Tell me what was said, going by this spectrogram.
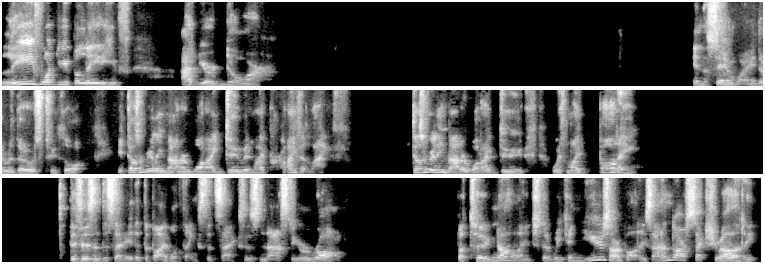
leave what you believe at your door. In the same way, there were those who thought it doesn't really matter what I do in my private life. It doesn't really matter what I do with my body. This isn't to say that the Bible thinks that sex is nasty or wrong, but to acknowledge that we can use our bodies and our sexuality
